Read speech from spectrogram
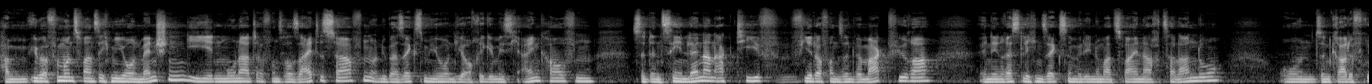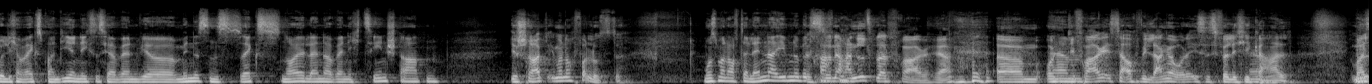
haben über 25 Millionen Menschen, die jeden Monat auf unserer Seite surfen und über 6 Millionen, die auch regelmäßig einkaufen, sind in zehn Ländern aktiv. Vier davon sind wir Marktführer. In den restlichen sechs sind wir die Nummer zwei nach Zalando und sind gerade fröhlich am expandieren. Nächstes Jahr werden wir mindestens sechs neue Länder, wenn nicht zehn starten. Ihr schreibt immer noch Verluste. Muss man auf der Länderebene betrachten. Das ist so eine Handelsblattfrage, ja. ähm, und ähm, die Frage ist ja auch, wie lange oder ist es völlig egal? Ja. Weil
